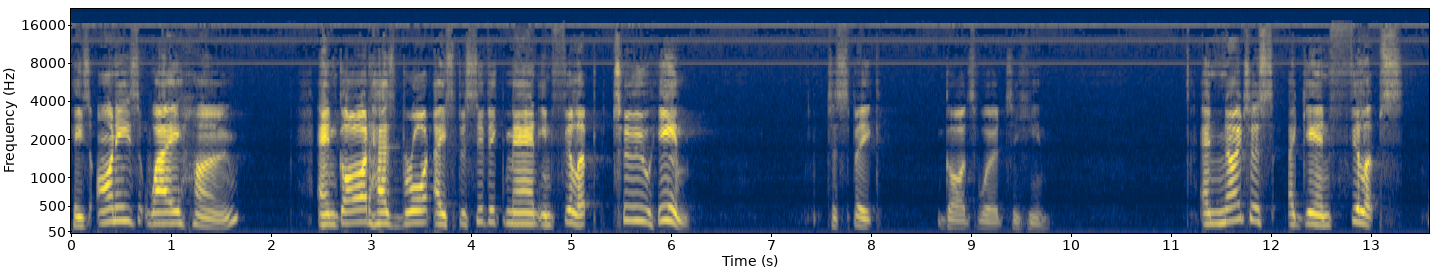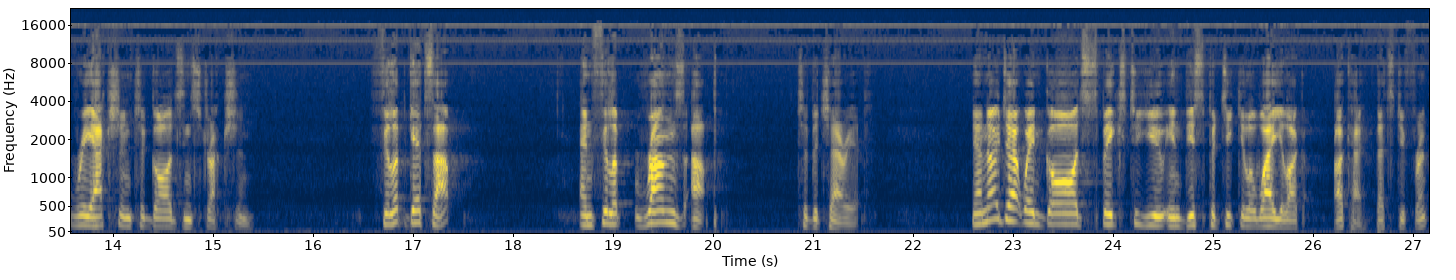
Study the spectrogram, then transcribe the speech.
He's on his way home, and God has brought a specific man in Philip to him to speak God's word to him. And notice again Philip's reaction to God's instruction. Philip gets up, and Philip runs up to the chariot. Now, no doubt when God speaks to you in this particular way, you're like, okay, that's different.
